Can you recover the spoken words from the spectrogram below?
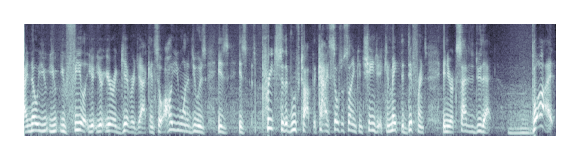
I know you, you, you feel it. You're, you're a giver, Jack. And so all you want to do is, is, is preach to the rooftop that, guys, social selling can change it. It can make the difference. And you're excited to do that. But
